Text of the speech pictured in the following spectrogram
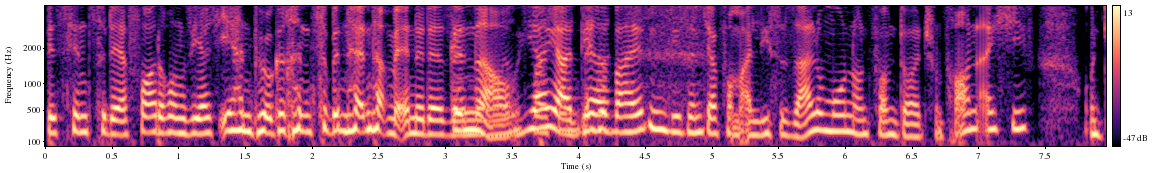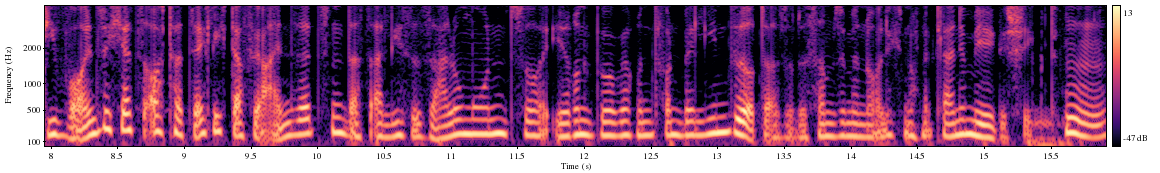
bis hin zu der Forderung, sie als Ehrenbürgerin zu benennen am Ende der Sendung. Genau, ne? ja, ja, diese beiden, die sind ja vom Alice Salomon und vom Deutschen Frauenarchiv und die wollen sich jetzt auch tatsächlich dafür einsetzen, dass Alice Salomon zur Ehrenbürgerin von Berlin wird. Also das haben sie mir neulich noch eine kleine Mail geschickt. Hm.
